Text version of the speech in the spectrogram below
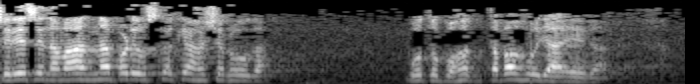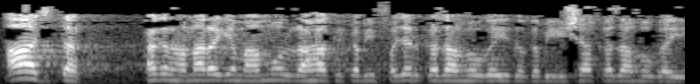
سرے سے نماز نہ پڑھے اس کا کیا حشر ہوگا؟ وہ تو بہت تباہ ہو جائے گا۔ آج تک اگر ہمارا یہ معمول رہا کہ کبھی فجر قضا ہو گئی تو کبھی عشاء قضا ہو گئی،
